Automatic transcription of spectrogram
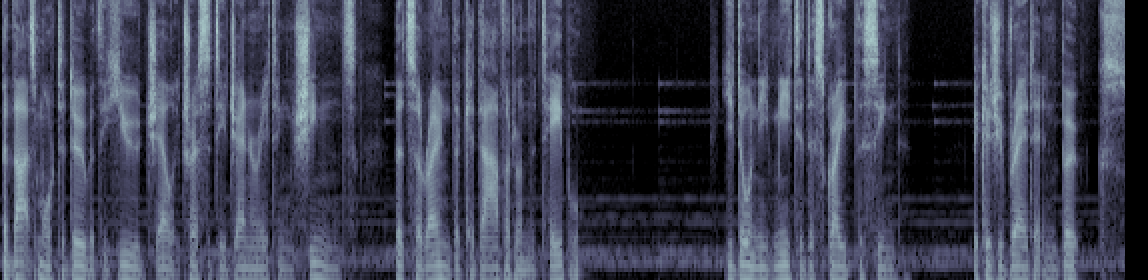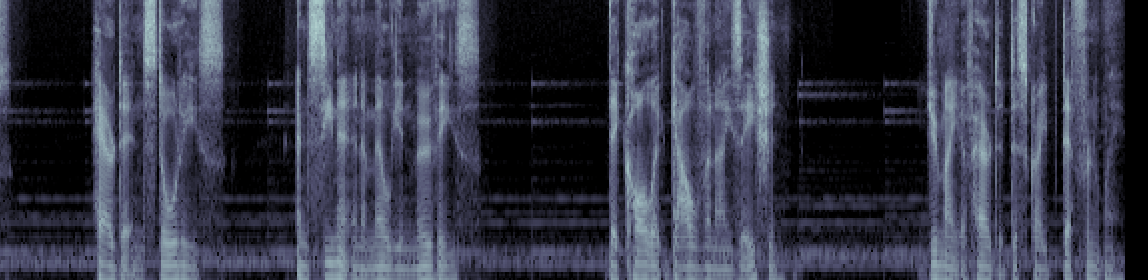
But that's more to do with the huge electricity generating machines that surround the cadaver on the table. You don't need me to describe the scene, because you've read it in books, heard it in stories, and seen it in a million movies. They call it galvanization. You might have heard it described differently.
